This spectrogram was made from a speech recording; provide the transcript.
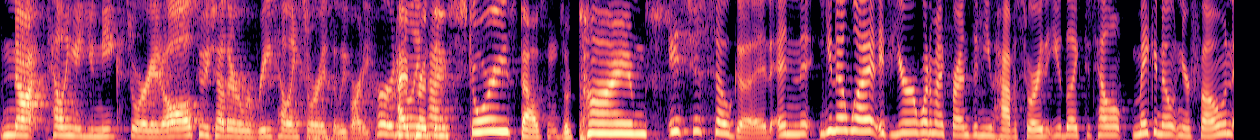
not telling a unique story at all to each other we're retelling stories that we've already heard I've heard times. these stories thousands of times. It's just so good. And you know what? If you're one of my friends and you have a story that you'd like to tell, make a note in your phone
